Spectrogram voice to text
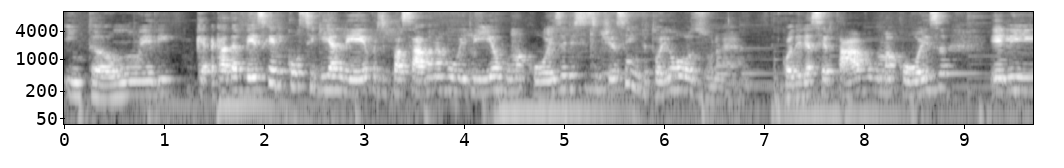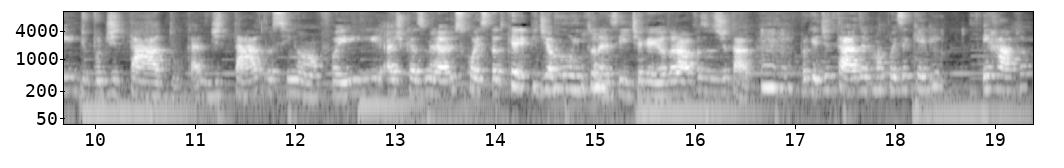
Então, ele, cada vez que ele conseguia ler, por exemplo, passava na rua e lia alguma coisa, ele se sentia assim, vitorioso, né? Quando ele acertava alguma coisa, ele, tipo, ditado, cara, ditado, assim, ó, foi, acho que as melhores coisas. Tanto que ele pedia muito, né, Cintia, que eu adorava fazer os ditados. Uhum. Porque ditado era uma coisa que ele errava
